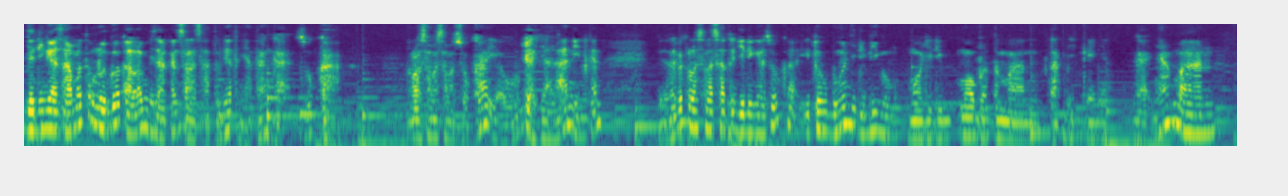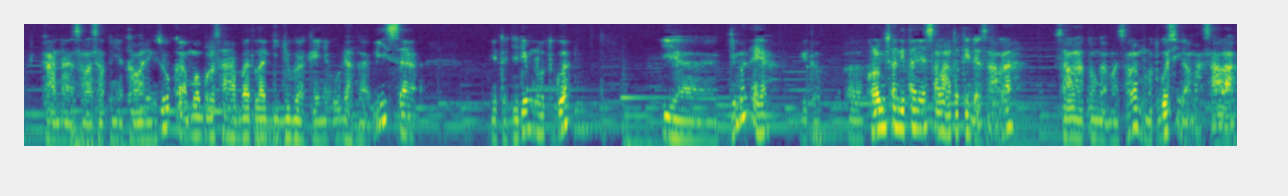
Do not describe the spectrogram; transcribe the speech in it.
Jadi nggak sama tuh menurut gue kalau misalkan salah satunya ternyata nggak suka. Kalau sama-sama suka ya udah jalanin kan tapi kalau salah satu jadi nggak suka itu hubungan jadi bingung. Mau jadi mau berteman tapi kayaknya nggak nyaman. Karena salah satunya tahu yang suka mau bersahabat lagi juga kayaknya udah nggak bisa. Gitu. Jadi menurut gue ya gimana ya? Gitu. E, kalau misalnya ditanya salah atau tidak salah salah atau nggak masalah menurut gue sih nggak masalah.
